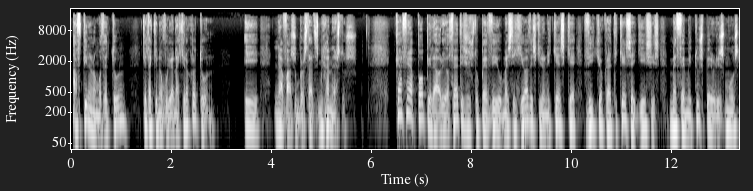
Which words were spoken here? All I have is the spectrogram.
Αυτοί να νομοθετούν και τα κοινοβούλια να χειροκροτούν ή να βάζουν μπροστά τις μηχανές τους. Κάθε απόπειρα οριοθέτησης του πεδίου με στοιχειώδεις κοινωνικές και δικαιοκρατικές εγγύσεις με θεμητούς περιορισμούς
